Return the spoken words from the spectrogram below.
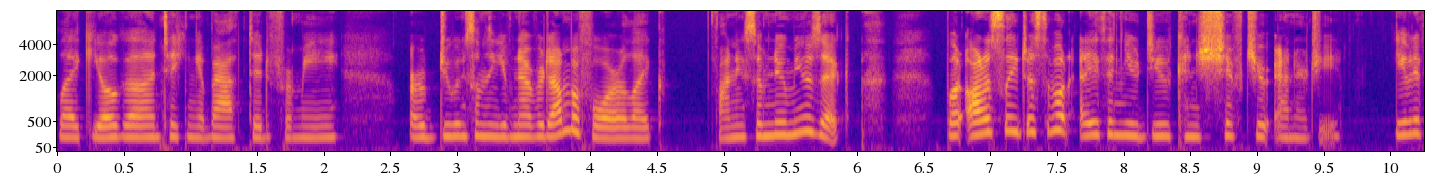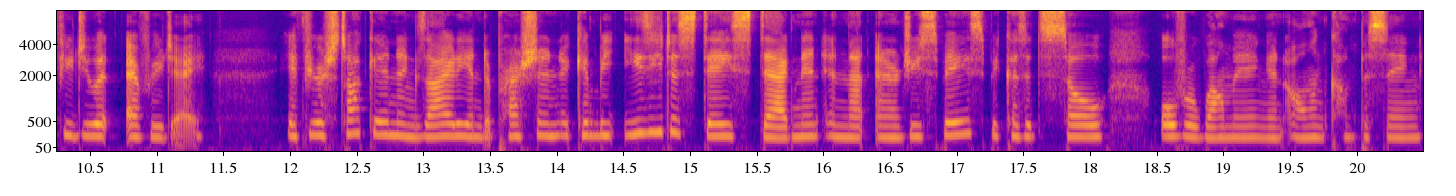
like yoga and taking a bath did for me, or doing something you've never done before, like finding some new music. But honestly, just about anything you do can shift your energy, even if you do it every day. If you're stuck in anxiety and depression, it can be easy to stay stagnant in that energy space because it's so overwhelming and all encompassing.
